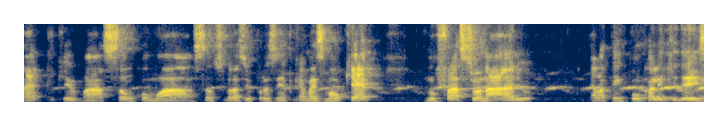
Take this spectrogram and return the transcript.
né? Porque uma ação como a Santos Brasil, por exemplo, que é uma small cap, no fracionário, ela tem pouca liquidez.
